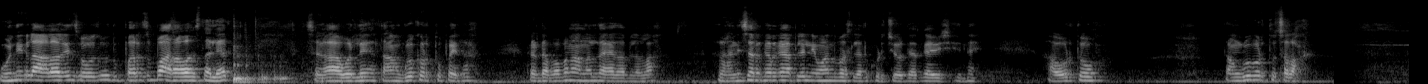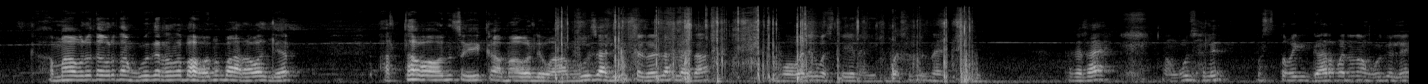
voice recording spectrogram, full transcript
ऊन एकला आला जवळजवळ दुपारचं बारा वाजता आल्यात. सगळं आवडले आता आंघोळ करतो पहिला. तर डबा पण आणायला जायचा आपल्याला. राणी सरकार काय आपल्या निवांत बसल्यात खुर्चीवर त्यात काही विषय नाही. आवडतो आंघोळ करतो चला. कामावरत आवरत आंघोळ करायला भावानं बारा वाजल्यात. आत्ता भावानं सगळी कामं आवरले. वा हो, आंघोळ झाली सगळं झालं आता. मोबाईल एक बसते की नाही? बसतच नाही कसं आहे? आंघोळ झाले मस्तपैकी गार पाण्यानं आंघोळ केले.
